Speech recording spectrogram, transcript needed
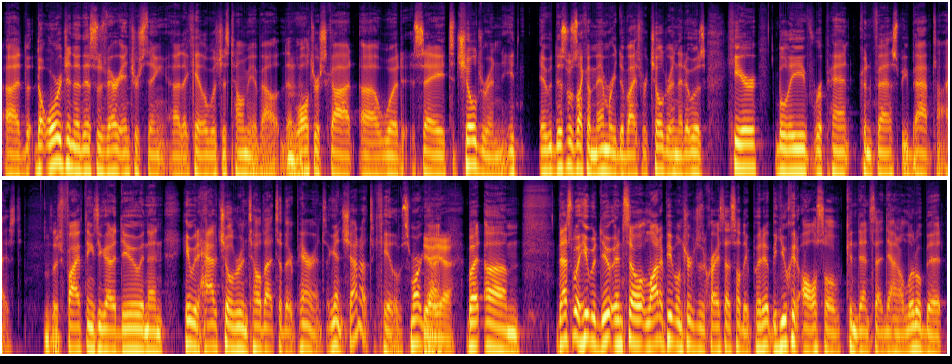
uh, the, the origin of this was very interesting. Uh, that Caleb was just telling me about. That Walter Scott uh, would say to children. It, it, this was like a memory device for children. That it was hear, believe, repent, confess, be baptized. So there's five things you got to do, and then he would have children tell that to their parents. Again, shout out to Caleb, smart Yeah, guy. yeah. But um, that's what he would do. And so a lot of people in churches of Christ, that's how they put it. But you could also condense that down a little bit.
